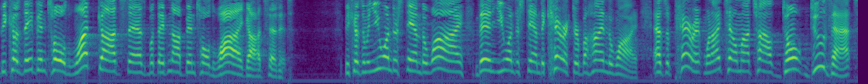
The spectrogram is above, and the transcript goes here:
because they've been told what God says, but they've not been told why God said it. Because when you understand the why, then you understand the character behind the why. As a parent, when I tell my child, don't do that,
